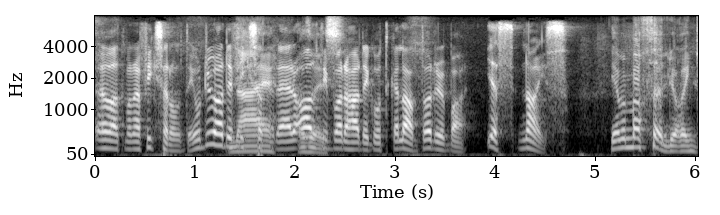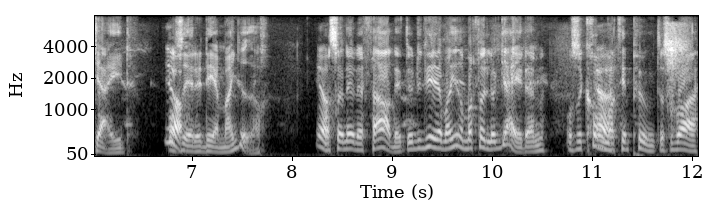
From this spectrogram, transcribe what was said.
över att man har fixat någonting. Om du hade fixat Nej, det där och allting precis. bara hade gått galant. Då hade du bara yes, nice. Ja men man följer en guide. Ja. Och så är det det man gör. Ja. Och sen är det färdigt. Och det är det man gör. Man följer guiden. Och så kommer Ja. man till en punkt och så bara...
